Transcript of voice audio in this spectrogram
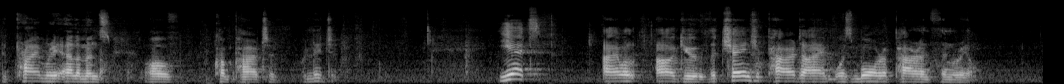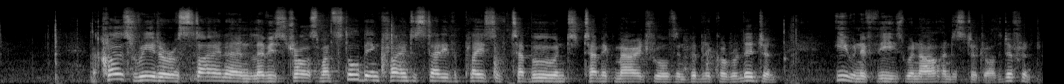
the primary elements of comparative religion. Yet, I will argue the change of paradigm was more apparent than real. A close reader of Steiner and Levi Strauss might still be inclined to study the place of taboo and totemic marriage rules in biblical religion, even if these were now understood rather differently.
